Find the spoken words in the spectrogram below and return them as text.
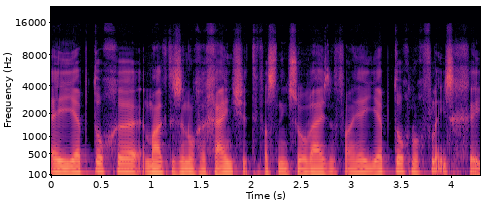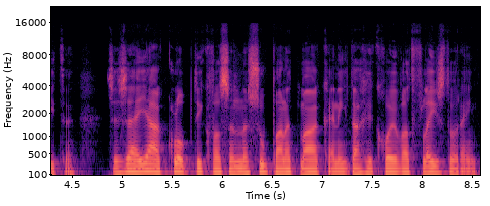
hey, je hebt toch, uh, maakte ze nog een geintje, het was niet zo wijzend van, hey, je hebt toch nog vlees gegeten. Ze zei, ja, klopt, ik was een uh, soep aan het maken en ik dacht, ik gooi wat vlees doorheen.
